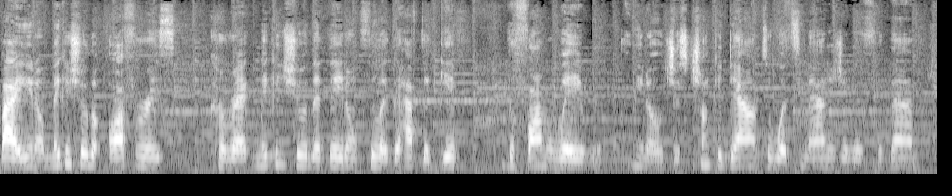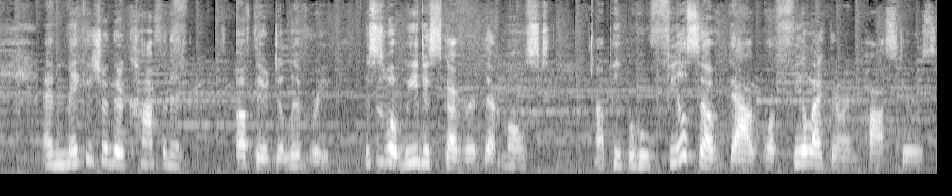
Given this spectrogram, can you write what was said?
by you know making sure the offer is correct, making sure that they don't feel like they have to give the farm away, you know, just chunk it down to what's manageable for them and making sure they're confident of their delivery. This is what we discovered that most uh, people who feel self-doubt or feel like they're imposters,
